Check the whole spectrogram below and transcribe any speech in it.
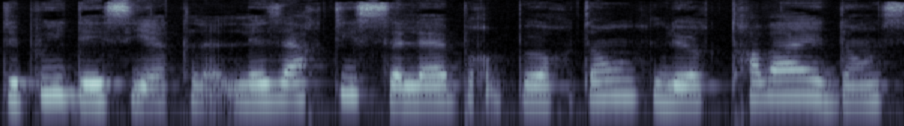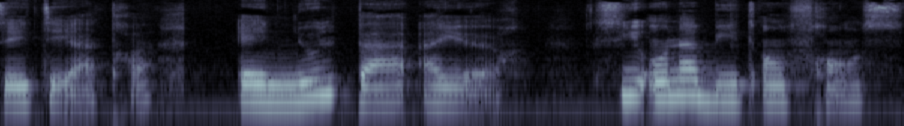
Depuis des siècles, les artistes célèbrent pourtant leur travail dans ces théâtres et nulle part ailleurs. Si on habite en France,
